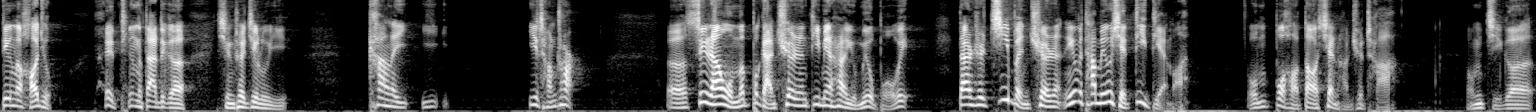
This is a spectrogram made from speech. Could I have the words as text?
盯了好久。听了他这个行车记录仪，看了一一长串呃，虽然我们不敢确认地面上有没有泊位，但是基本确认，因为他没有写地点嘛，我们不好到现场去查。我们几个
